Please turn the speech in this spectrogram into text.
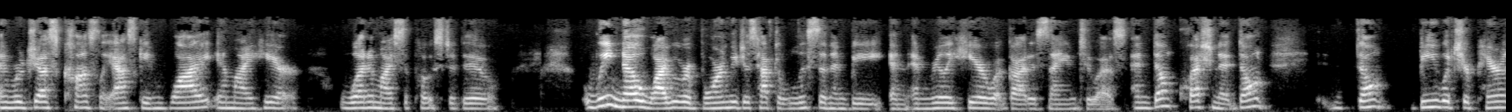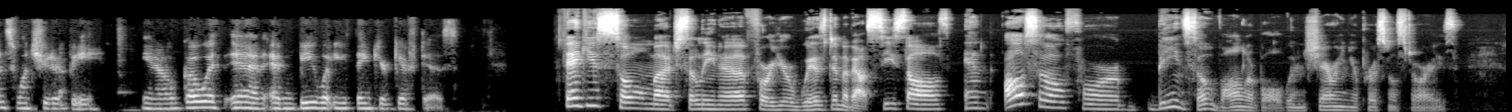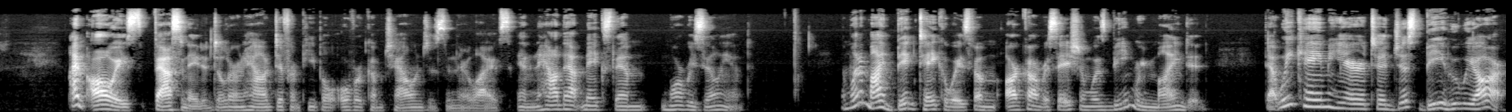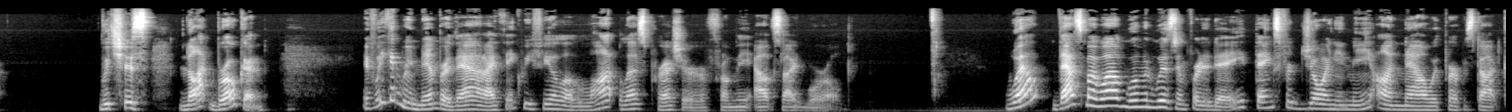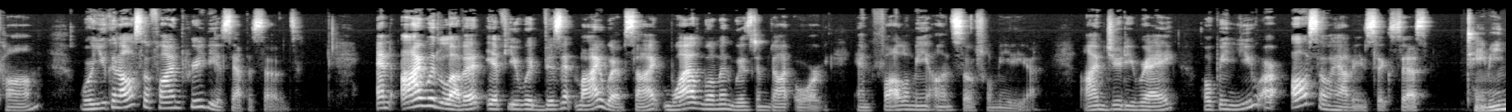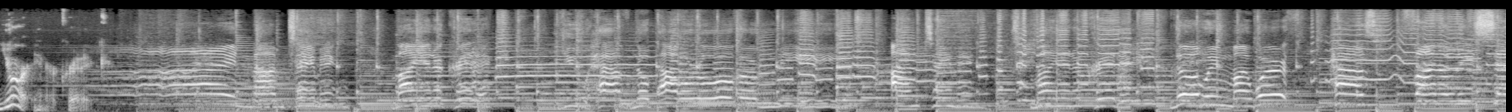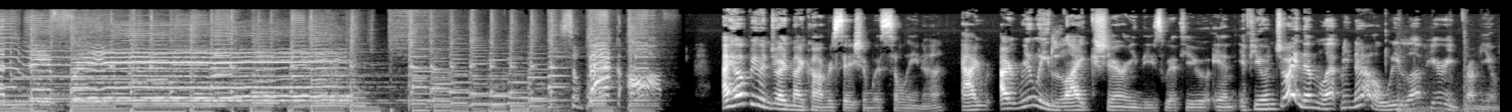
and we're just constantly asking, Why am I here? What am I supposed to do? We know why we were born. We just have to listen and be and, and really hear what God is saying to us. And don't question it. Don't don't be what your parents want you to be. You know, go within and be what you think your gift is. Thank you so much, Selina, for your wisdom about sea salts and also for being so vulnerable when sharing your personal stories. I'm always fascinated to learn how different people overcome challenges in their lives and how that makes them more resilient. And one of my big takeaways from our conversation was being reminded that we came here to just be who we are, which is not broken. If we can remember that, I think we feel a lot less pressure from the outside world. Well, that's my wild woman wisdom for today. Thanks for joining me on nowwithpurpose.com, where you can also find previous episodes. And I would love it if you would visit my website, wildwomanwisdom.org, and follow me on social media. I'm Judy Ray, hoping you are also having success taming your inner critic. I'm taming my inner critic. You have no power over me. I'm taming my inner critic, knowing my worth I hope you enjoyed my conversation with Selina. I, I really like sharing these with you, and if you enjoy them, let me know. We love hearing from you.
